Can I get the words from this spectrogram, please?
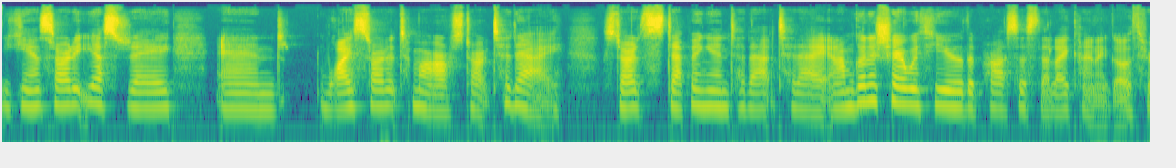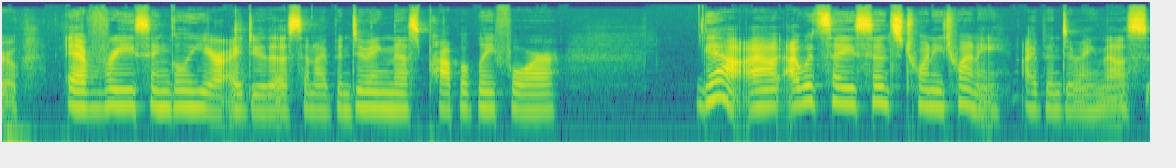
you can't start it yesterday and why start it tomorrow? Start today. Start stepping into that today. And I'm going to share with you the process that I kind of go through. Every single year I do this, and I've been doing this probably for yeah, I, I, would say since 2020, I've been doing this.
